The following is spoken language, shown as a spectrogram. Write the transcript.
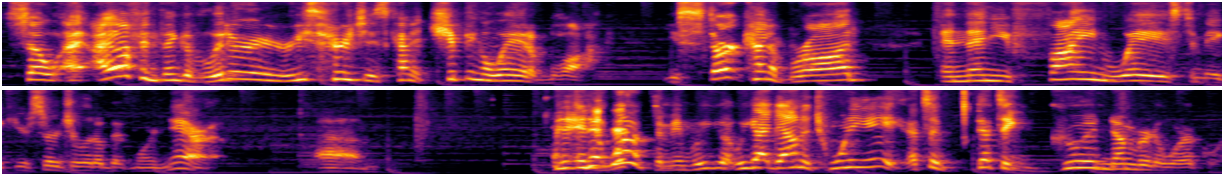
So I, I, often think of literary research as kind of chipping away at a block. You start kind of broad and then you find ways to make your search a little bit more narrow. Um, and, and, it worked. I mean, we got, we got down to 28. That's a, that's a good number to work with.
